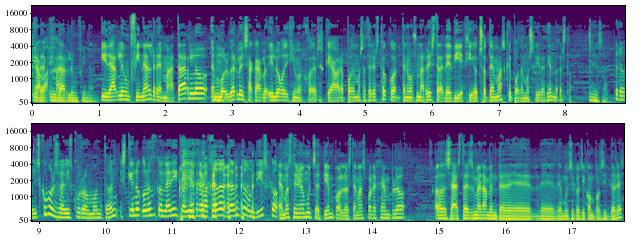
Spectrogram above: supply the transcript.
Y, da- trabajar y darle un final. y darle un final, rematarlo, Mm. envolverlo y sacarlo. Y luego dijimos, joder, es que ahora podemos hacer esto, con, tenemos una ristra de 18 temas que podemos seguir haciendo esto. Exacto. Pero ¿veis cómo os lo habéis currado un montón? Es que no conozco a nadie que haya trabajado tanto un disco. Hemos tenido mucho tiempo. Los temas, por ejemplo, o sea, esto es meramente de, de- de músicos y compositores,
